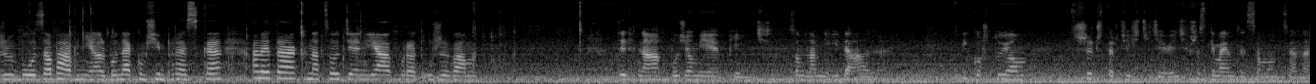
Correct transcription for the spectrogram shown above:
żeby było zabawnie albo na jakąś imprezkę, ale tak na co dzień ja akurat używam tych na poziomie 5. Są dla mnie idealne. I kosztują 3,49. Wszystkie mają tę samą cenę.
